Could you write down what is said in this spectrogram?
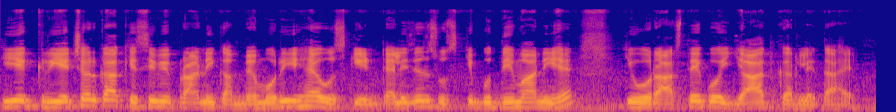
कि ये क्रिएचर का किसी भी प्राणी का मेमोरी है, उसकी इंटेलिजेंस उसकी बुद्धिमानी है कि वो रास्ते को याद कर लेता है।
